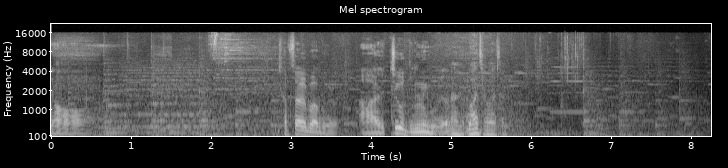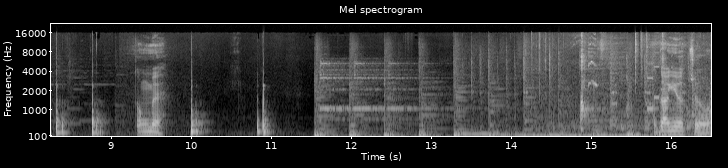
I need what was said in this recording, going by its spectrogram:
야 찹쌀밥을 아 찍어 누르는 거예요? 아, 맞아 맞아. 떡매. 과당이었죠.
